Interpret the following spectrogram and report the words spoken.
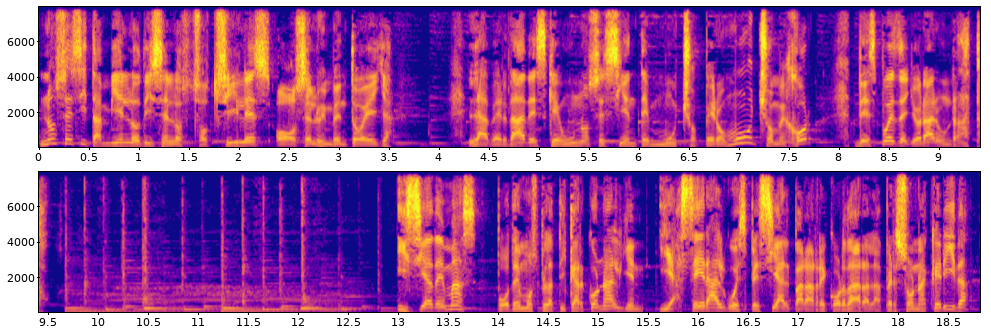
No sé si también lo dicen los tzotziles o se lo inventó ella. La verdad es que uno se siente mucho, pero mucho mejor después de llorar un rato. Y si además podemos platicar con alguien y hacer algo especial para recordar a la persona querida,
